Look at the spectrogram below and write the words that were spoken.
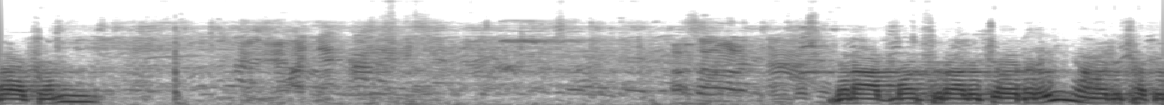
হয়েছেন। জনাব মনসুর আলী চৌধুরী আমাদের সাথে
